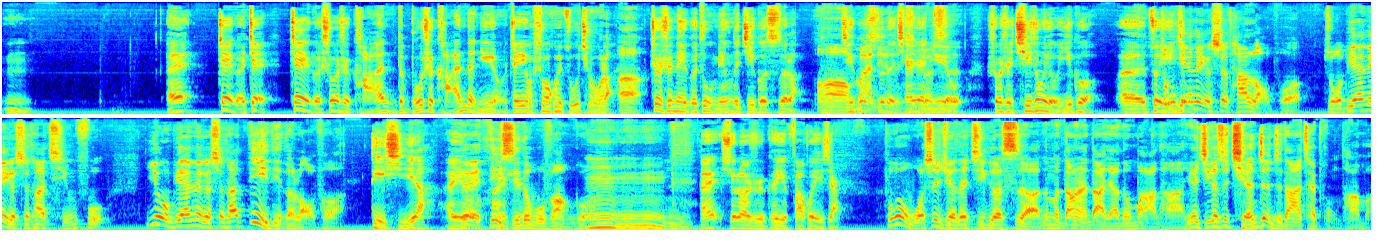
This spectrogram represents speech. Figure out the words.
嗯，哎，这个这这个说是卡恩，这不是卡恩的女友，这又说回足球了。啊。这是那个著名的吉格斯了，哦吉格斯的前任女友说是其中有一个，呃，最中间那个是他老婆，左边那个是他情妇，右边那个是他弟弟的老婆，弟媳呀，哎呦，对，弟媳都不放过。嗯嗯。嗯，哎，徐老师可以发挥一下，不过我是觉得吉格斯啊，那么当然大家都骂他，因为吉格斯前阵子大家才捧他嘛，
